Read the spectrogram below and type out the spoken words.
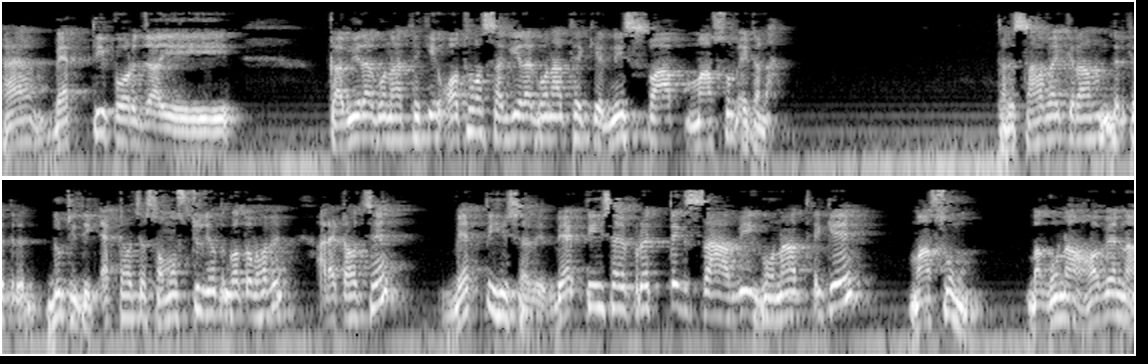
হ্যাঁ ব্যক্তি পর্যায়ে কাবিরা গোনা থেকে অথবা সাগিরা গোনা থেকে নিষ্পাপ, মাসুম এটা না। তাহলে সাহাবাই রামদের ক্ষেত্রে দুটি দিক, একটা হচ্ছে সমষ্টিগত ভাবে আর একটা হচ্ছে ব্যক্তি হিসাবে। ব্যক্তি হিসাবে প্রত্যেক সাহাবি গোনা থেকে মাসুম। বা গোনা হবে না,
